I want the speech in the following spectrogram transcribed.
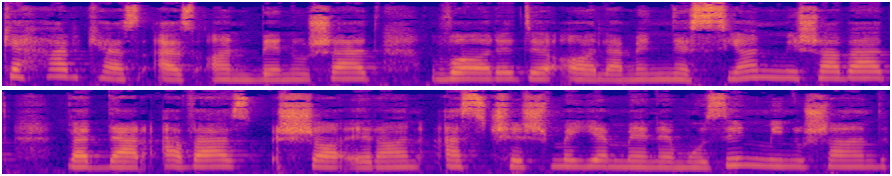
که هر کس از آن بنوشد وارد عالم نسیان می شود و در عوض شاعران از چشمه منموزین می نوشند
